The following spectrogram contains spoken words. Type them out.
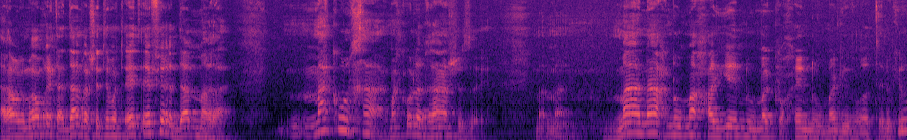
הרב הגמרא אומרת, אדם ראשי תיבות עת אפר, דם מרה. מה כולך? מה כל הרעש הזה? מה, מה, מה אנחנו, מה חיינו, מה כוחנו, מה גבורתנו? כאילו,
